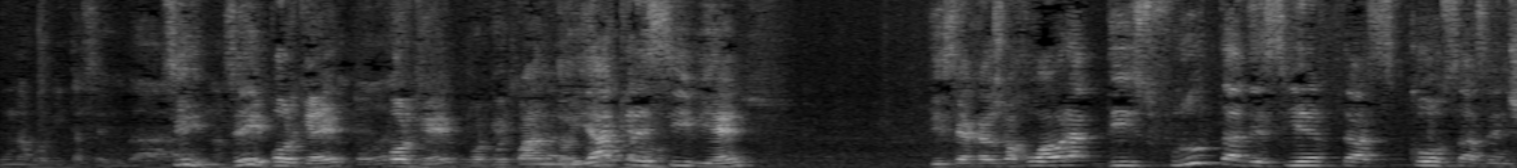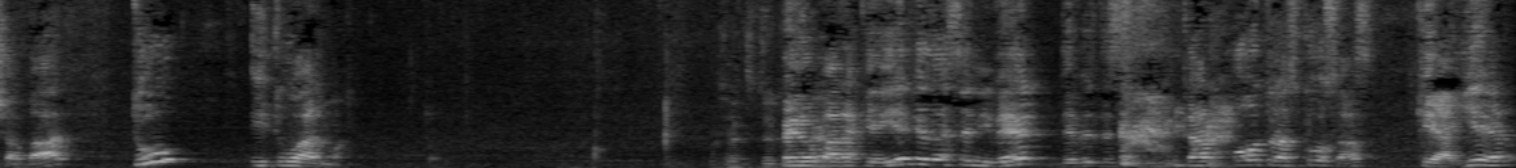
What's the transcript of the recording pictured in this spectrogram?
Una bonita ciudad. Sí, una- sí, ¿por qué? todo eso. ¿Por qué? Porque cuando ya crecí bien, dice acá Bajú, ahora disfruta de ciertas cosas en Shabbat, tú y tu alma. Pero para que llegues a ese nivel, debes de sacrificar otras cosas que ayer,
